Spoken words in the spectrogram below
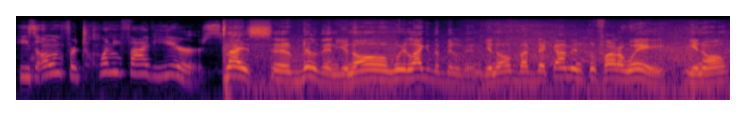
he's owned for 25 years. Nice uh, building, you know. We like the building, you know, but they're coming too far away, you know,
